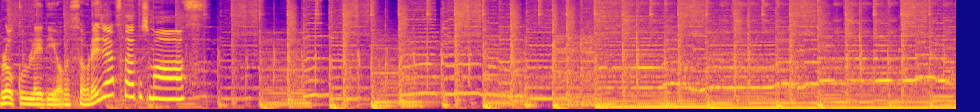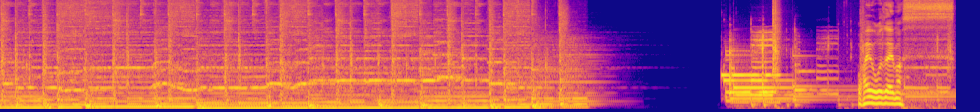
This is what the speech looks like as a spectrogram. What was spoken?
Broken Radio それじゃあスタートします。はようございます。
